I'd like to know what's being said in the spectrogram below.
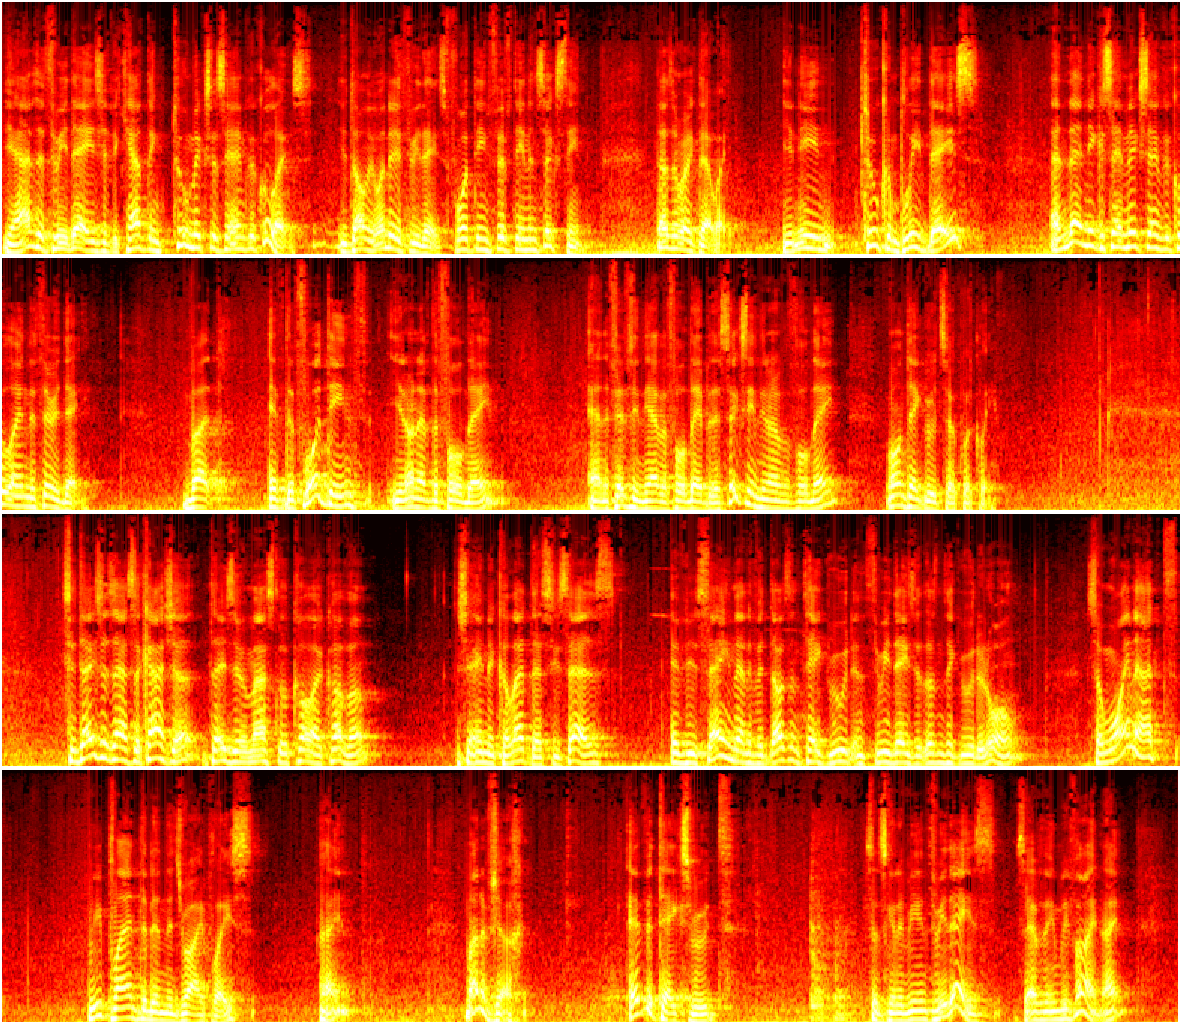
you have the three days if you're counting two mixes of Kekules. You told me, what are the three days? 14, 15, and 16. Doesn't work that way. You need two complete days, and then you can say mix Yom Kekula in the third day. But if the 14th, you don't have the full day, and the 15th, you have a full day, but the 16th, you don't have a full day, won't take root so quickly. So Taisus asks Akasha, Taisu Maskul Kol Akava, he says, if you're saying that if it doesn't take root in three days, it doesn't take root at all, so why not replant it in the dry place? Right? Manavshach. If it takes root, so it's going to be in three days, so everything will be fine, right?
